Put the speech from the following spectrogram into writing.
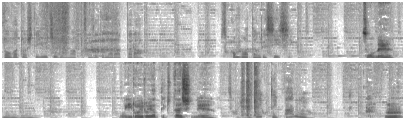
動画として YouTube にもアップさせてもらったら、そこもまた嬉しいし。そうね。うんうん。もういろいろやっていきたいしね。そう、やりたいこといっぱいあるのよ。うん。うん。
